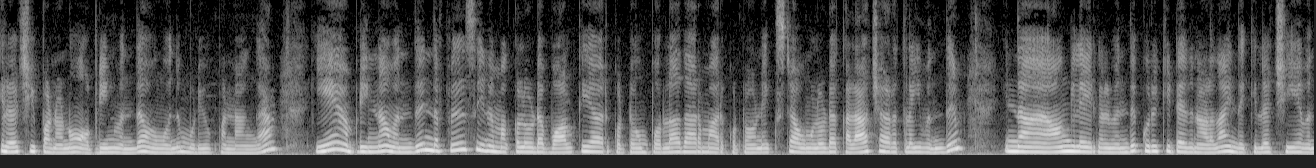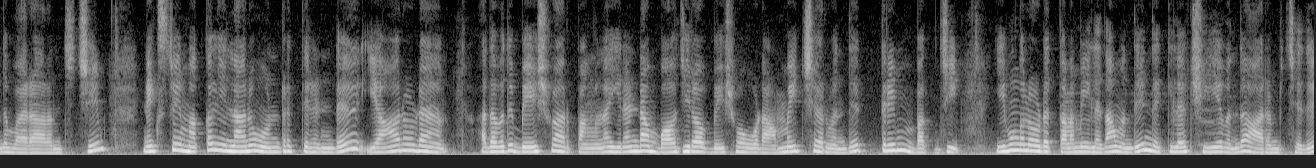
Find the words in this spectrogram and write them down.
கிளர்ச்சி பண்ணணும் அப்படின்னு வந்து அவங்க வந்து முடிவு பண்ணாங்க. ஏன் அப்படின்னா வந்து இந்த ஃபில்ஸ் இன மக்களோட வாழ்க்கையாக இருக்கட்டும் பொருளாதாரமாக இருக்கட்டும் நெக்ஸ்ட் அவங்களோட கலாச்சாரத்துலேயும் வந்து இந்த ஆங்கிலேயர்கள் வந்து குறுக்கிட்டதுனால தான் இந்த கிளர்ச்சியே வந்து வர ஆரம்பிச்சிச்சு. நெக்ஸ்ட்டு மக்கள் எல்லாரும் ஒன்று திரண்டு யாரோட அதாவது பேஷ்வா இருப்பாங்கன்னா இரண்டாம் பாஜிராவ் பேஷ்வாவோட அமைச்சர் வந்து த்ரிம் பக்ஜி. இவங்களோட தலைமையில் தான் வந்து இந்த கிளர்ச்சியே வந்து ஆரம்பித்தது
